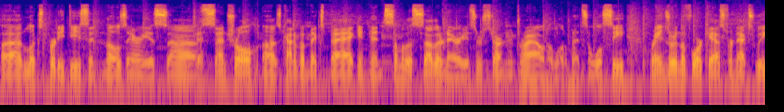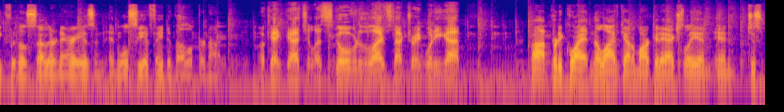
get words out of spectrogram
uh, looks pretty decent in those areas. Uh, okay. Central uh, is kind of a mixed bag, and, and some of the southern areas are starting to dry out a little bit. So we'll see. Rains are in the forecast for next week for those southern areas, and, and we'll see if they develop or not. Okay, gotcha. Let's go over to the livestock trade. What do you got? Uh, pretty quiet in the live cattle market, actually, and, and just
